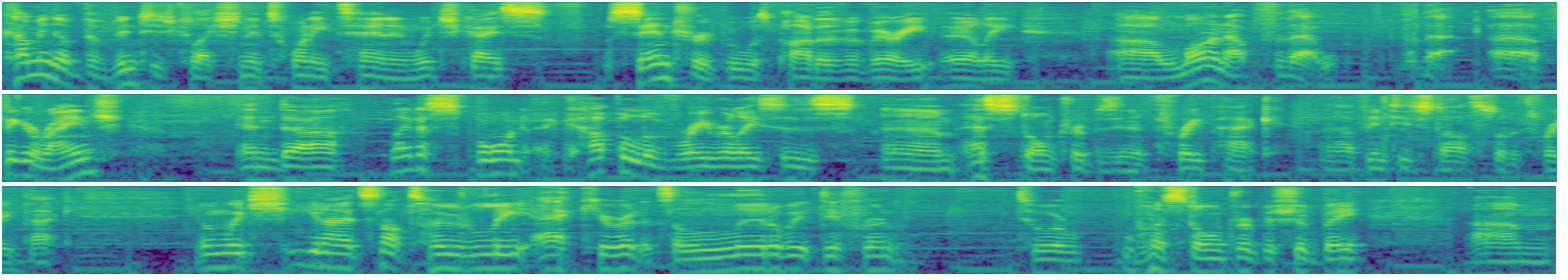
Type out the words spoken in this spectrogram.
coming of the Vintage Collection in 2010, in which case Sand Trooper was part of a very early uh, lineup for that for that uh, figure range and uh, later spawned a couple of re-releases um, as Stormtroopers in a three-pack, uh, vintage style sort of three-pack, in which you know it's not totally accurate. It's a little bit different to a, what a Stormtrooper should be. Um,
